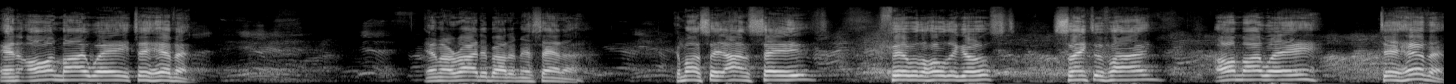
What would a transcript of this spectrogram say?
and on my way to heaven. Am I right about it, Miss Anna? Come on, say, I'm saved, filled with the Holy Ghost, sanctified, on my way to heaven.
